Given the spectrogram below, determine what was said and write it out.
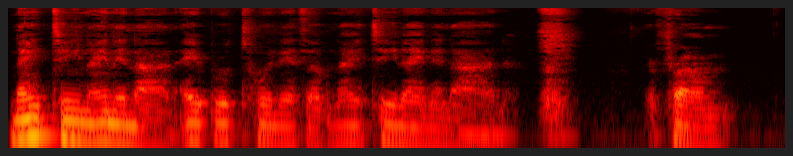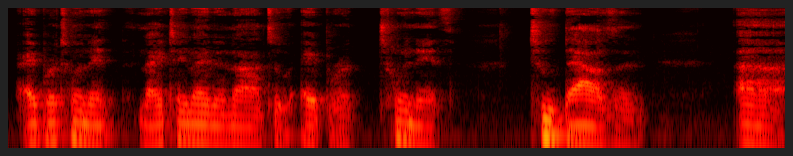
1999, April 20th of 1999. From April 20th, 1999 to April 20th, 2000, uh,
